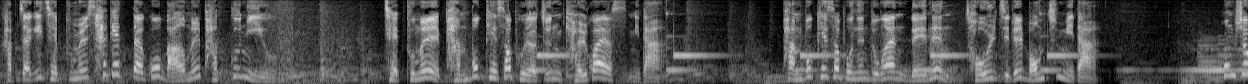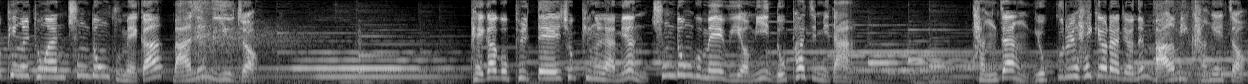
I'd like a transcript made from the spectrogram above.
갑자기 제품을 사겠다고 마음을 바꾼 이유. 제품을 반복해서 보여준 결과였습니다. 반복해서 보는 동안 뇌는 저울질을 멈춥니다. 홈쇼핑을 통한 충동 구매가 많은 이유죠. 배가 고플 때 쇼핑을 하면 충동 구매의 위험이 높아집니다. 당장 욕구를 해결하려는 마음이 강해져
